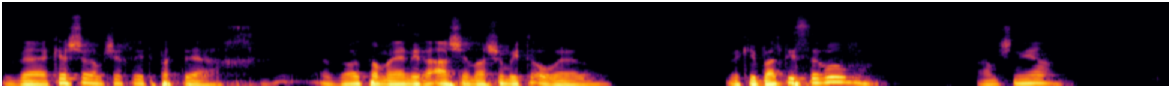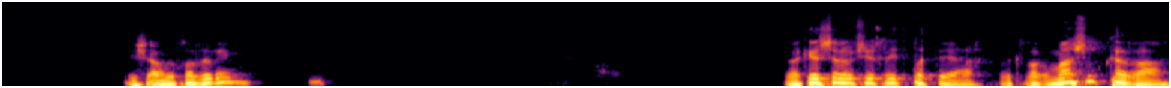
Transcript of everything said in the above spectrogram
והקשר המשיך להתפתח. ועוד פעם היה נראה שמשהו מתעורר. וקיבלתי סירוב. פעם שנייה. נשארנו חברים. והקשר המשיך להתפתח וכבר משהו קרה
